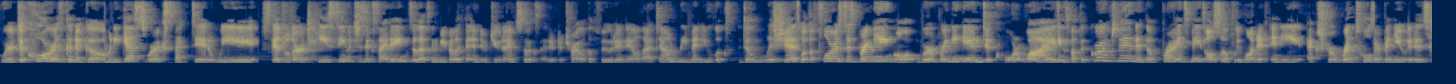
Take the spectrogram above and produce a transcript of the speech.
where decor is gonna go, how many guests were expected. We scheduled our tasting, which is exciting. So that's gonna be for like the end of June. I'm so excited to try all the food and nail that down. The menu looks delicious. What the florist is bringing, or what we're bringing in decor-wise, things about the groomsmen and the bridesmaids. Also, if we wanted any extra rentals our venue, it is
